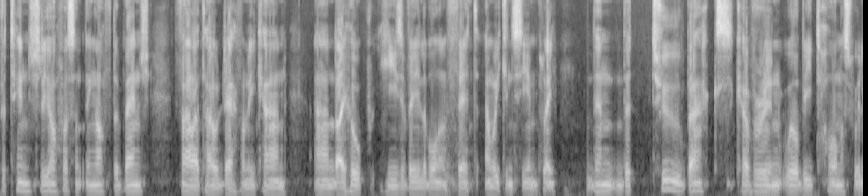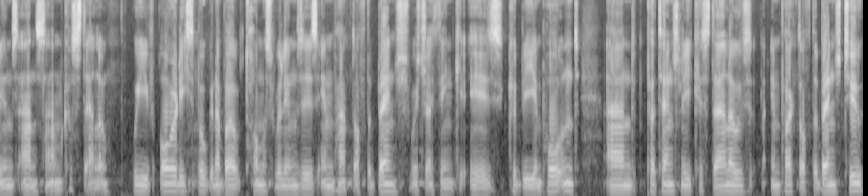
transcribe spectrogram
potentially offer something off the bench. Faletau definitely can, and I hope he's available and fit and we can see him play. Then the two backs covering will be Tomos Williams and Sam Costelow. We've already spoken about Tomos Williams's impact off the bench, which I think is could be important, and potentially Costelow's impact off the bench too.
